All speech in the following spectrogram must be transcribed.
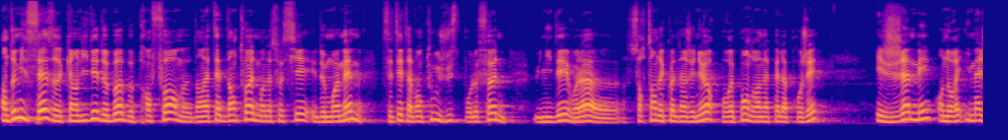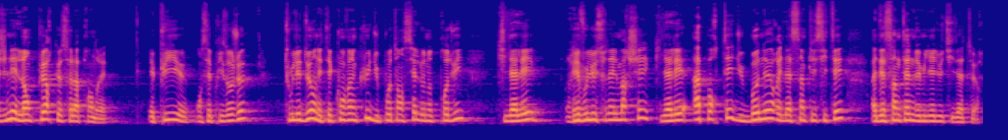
En 2016, quand l'idée de Bob prend forme dans la tête d'Antoine, mon associé, et de moi-même, c'était avant tout juste pour le fun, une idée voilà, euh, sortant d'école d'ingénieur pour répondre à un appel à projet. Et jamais on n'aurait imaginé l'ampleur que cela prendrait. Et puis, euh, on s'est pris au jeu. Tous les deux, on était convaincus du potentiel de notre produit, qu'il allait révolutionner le marché, qu'il allait apporter du bonheur et de la simplicité à des centaines de milliers d'utilisateurs.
